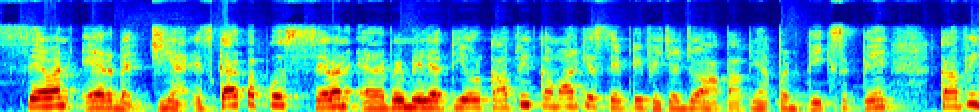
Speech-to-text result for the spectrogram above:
सेवन एयरबैग। जी हाँ इस आपको सेवन एयरबैग मिल जाती है और काफ़ी कमाल के सेफ्टी फीचर जो आप, आप यहाँ पर देख सकते हैं। काफ़ी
